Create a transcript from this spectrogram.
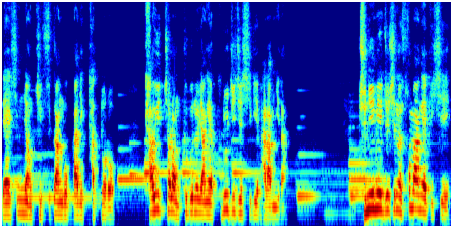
내 심령 깊숙한 곳까지 닿도록 다윗처럼 그분을 향해 부르짖으시기 바랍니다. 주님이 주시는 소망의 빛이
